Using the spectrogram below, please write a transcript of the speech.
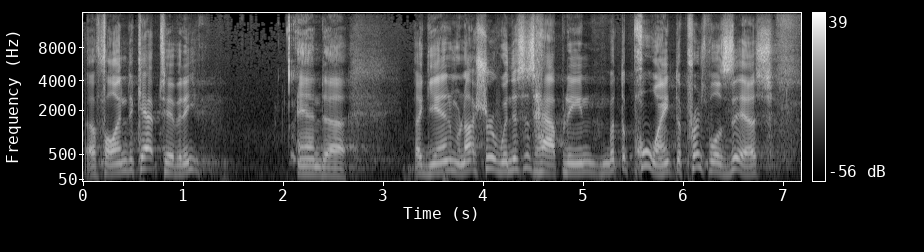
uh, falling into captivity. And uh, again, we're not sure when this is happening, but the point, the principle is this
